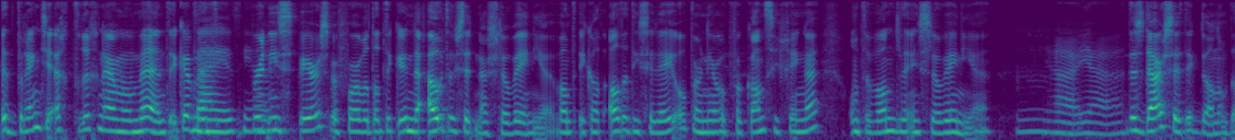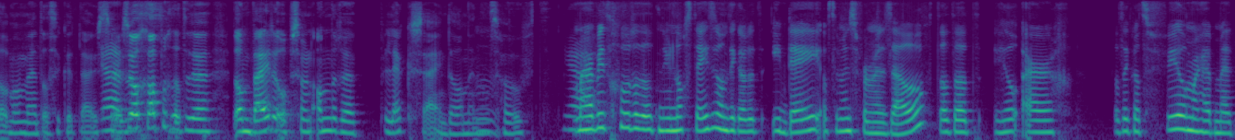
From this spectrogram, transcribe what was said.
het, brengt je echt terug naar een moment. Ik heb met ja. Britney Spears bijvoorbeeld dat ik in de auto zit naar Slovenië. Want ik had altijd die cd op wanneer we op vakantie gingen om te wandelen in Slovenië. Ja, ja. Dus daar zit ik dan op dat moment als ik het luister. Ja, het is wel grappig dat we dan beide op zo'n andere plek zijn dan in ons hoofd. Ja. Maar heb je het gevoel dat dat nu nog steeds is? Want ik heb het idee, of tenminste voor mezelf, dat dat heel erg, dat ik dat veel meer heb met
